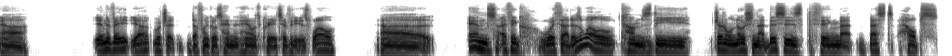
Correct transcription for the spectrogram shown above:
uh, innovate, yeah, which definitely goes hand in hand with creativity as well. Uh, and I think with that as well comes the general notion that this is the thing that best helps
